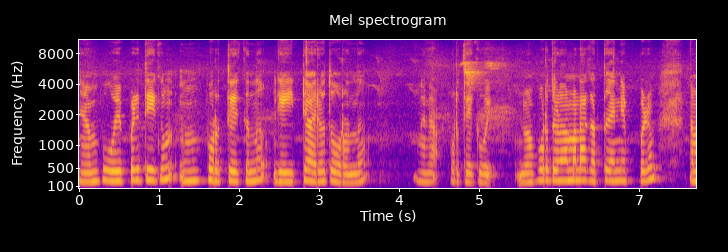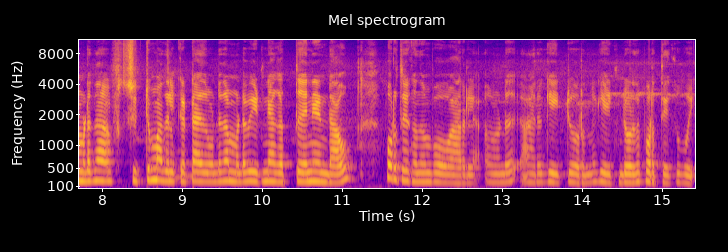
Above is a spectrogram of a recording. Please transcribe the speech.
ഞാൻ പോയപ്പോഴത്തേക്കും പുറത്തേക്കുന്ന് ഗേറ്റ് ആരോ തുറന്ന് അങ്ങനെ പുറത്തേക്ക് പോയി. വിടുന്ന നമ്മുടെ അകത്ത് തന്നെ എപ്പോഴും നമ്മുടെ ചുറ്റും മതിൽക്കെട്ടായതുകൊണ്ട് നമ്മുടെ വീടിനകത്ത് തന്നെ ഉണ്ടാവും. പുറത്തേക്കൊന്നും പോകാറില്ല അതുകൊണ്ട് ആരോ ഗേറ്റ് തുറന്നു. ഗേറ്റിന്റെ തുറന്ന് പുറത്തേക്ക് പോയി.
